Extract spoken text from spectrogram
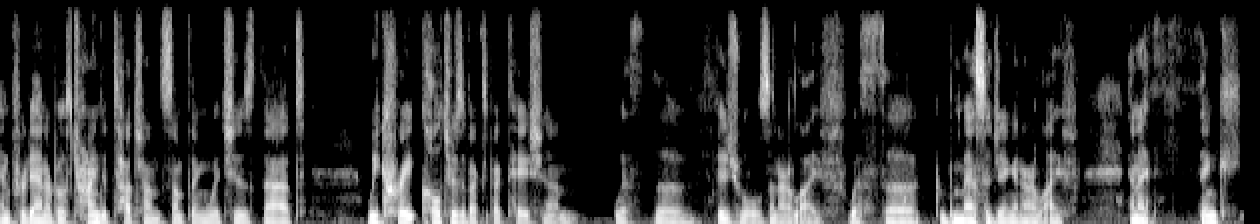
and Friedan are both trying to touch on something, which is that we create cultures of expectation with the visuals in our life, with the, the messaging in our life. And I think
